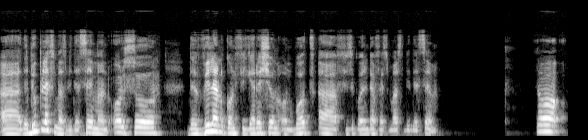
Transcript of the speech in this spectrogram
uh, the duplex must be the same, and also the VLAN configuration on both uh, physical interface must be the same. So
